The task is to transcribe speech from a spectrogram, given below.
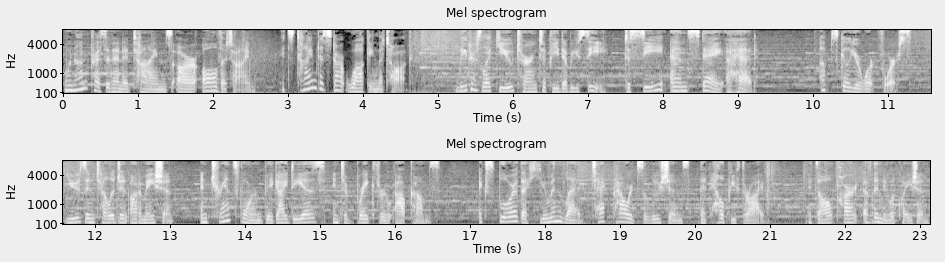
When unprecedented times are all the time, it's time to start walking the talk. Leaders like you turn to PWC to see and stay ahead. Upskill your workforce, use intelligent automation, and transform big ideas into breakthrough outcomes. Explore the human led, tech powered solutions that help you thrive. It's all part of the new equation.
